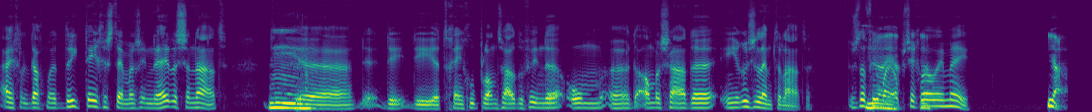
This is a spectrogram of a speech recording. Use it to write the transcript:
eigenlijk, dacht maar, drie tegenstemmers in de hele Senaat. Die, Hmm. eh, die, die, het geen goed plan zouden vinden om eh, de ambassade in Jeruzalem te laten. Dus dat viel Ja, mij ja, op zich ja. wel in mee. Ja,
